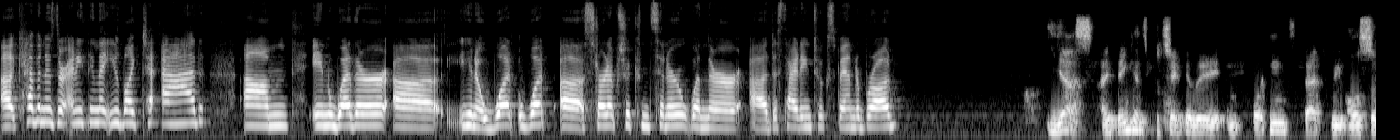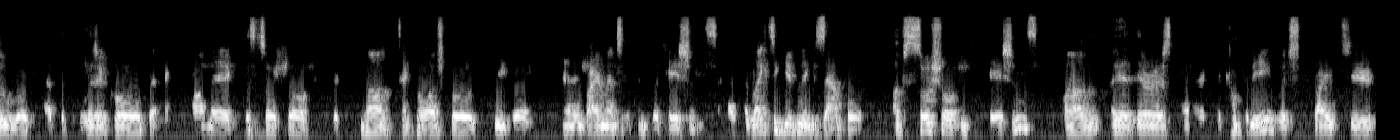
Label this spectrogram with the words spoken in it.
Uh, Kevin, is there anything that you'd like to add um, in whether uh, you know what what uh, startups should consider when they're uh, deciding to expand abroad? Yes, I think it's particularly important that we also look at the political, the economic, the social, the non-technological, legal, and environmental implications. I'd like to give an example of social implications. Um, uh, there is a, a, company which tried to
